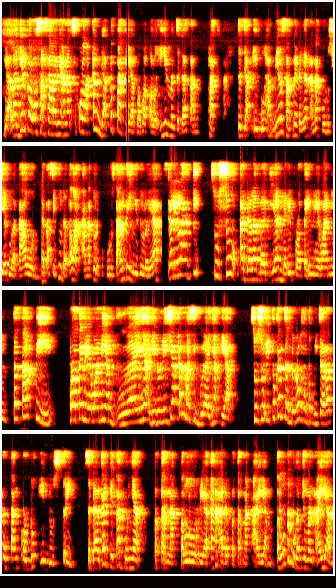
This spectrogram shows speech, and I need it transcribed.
Ya lagian kalau sasarannya anak sekolah kan nggak tepat ya bahwa kalau ingin mencegah stunting sejak ibu hamil sampai dengan anak berusia 2 tahun. Di atas itu udah telat, anak udah keburu stunting gitu loh ya. Sekali lagi, susu adalah bagian dari protein hewani. Tetapi protein hewani yang banyak di Indonesia kan masih banyak ya Susu itu kan cenderung untuk bicara tentang produk industri. Sedangkan kita punya peternak telur ya kan ada peternak ayam. Telur bukan cuma ayam,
